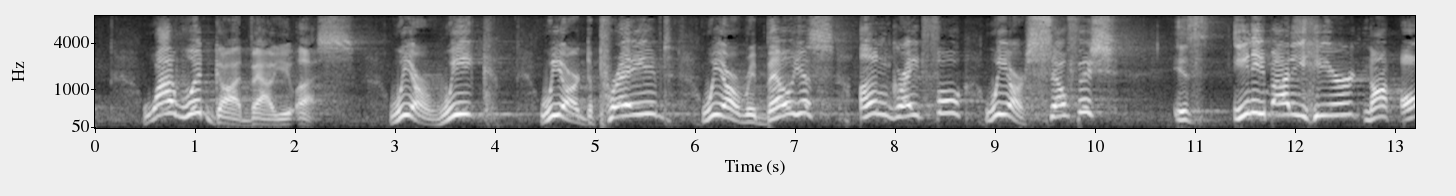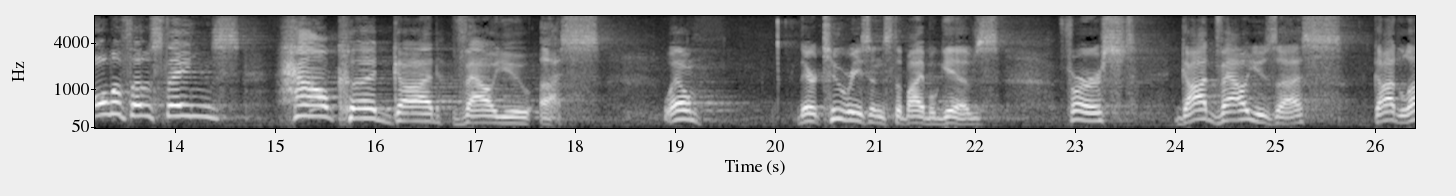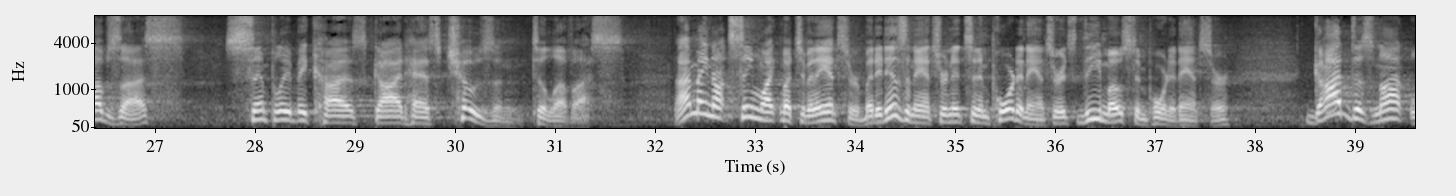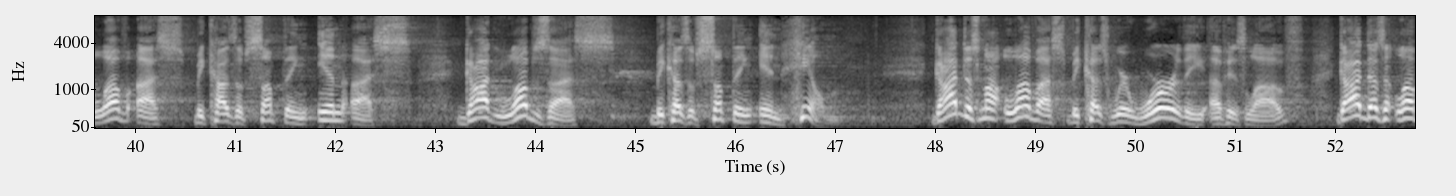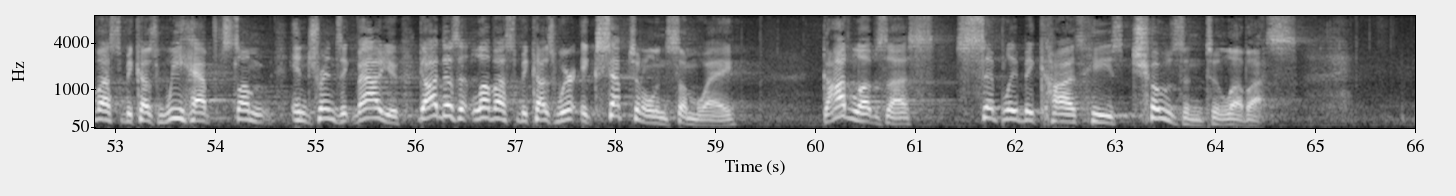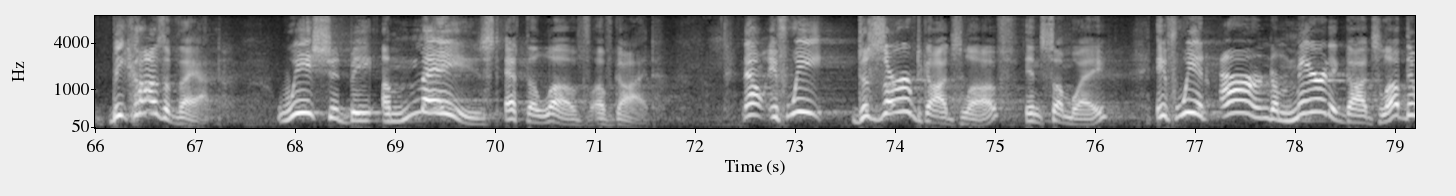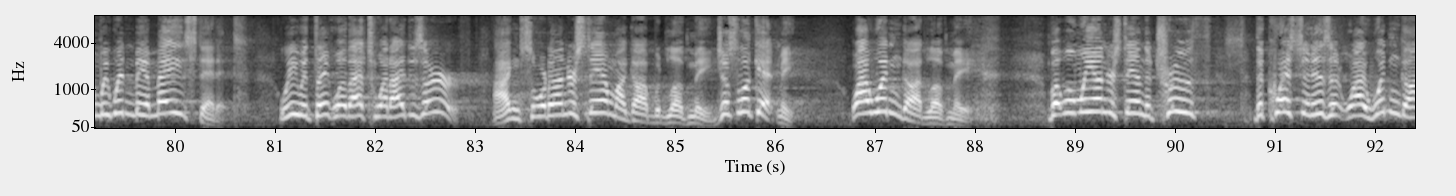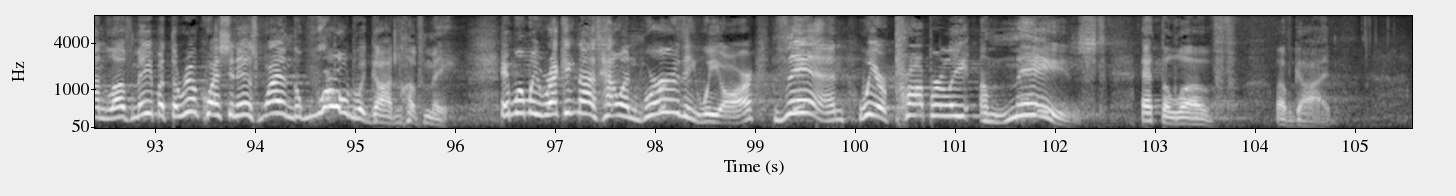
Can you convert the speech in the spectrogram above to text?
Why would God value us? We are weak, we are depraved, we are rebellious, ungrateful, we are selfish. Is anybody here not all of those things? How could God value us? Well, there are two reasons the Bible gives. First, God values us, God loves us simply because God has chosen to love us. Now, that may not seem like much of an answer, but it is an answer and it's an important answer. It's the most important answer. God does not love us because of something in us. God loves us because of something in Him. God does not love us because we're worthy of His love. God doesn't love us because we have some intrinsic value. God doesn't love us because we're exceptional in some way. God loves us simply because He's chosen to love us. Because of that, we should be amazed at the love of God. Now, if we deserved God's love in some way, if we had earned or merited God's love, then we wouldn't be amazed at it. We would think, well, that's what I deserve. I can sort of understand why God would love me. Just look at me. Why wouldn't God love me? But when we understand the truth, the question isn't why wouldn't God love me, but the real question is why in the world would God love me? And when we recognize how unworthy we are, then we are properly amazed at the love of God.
